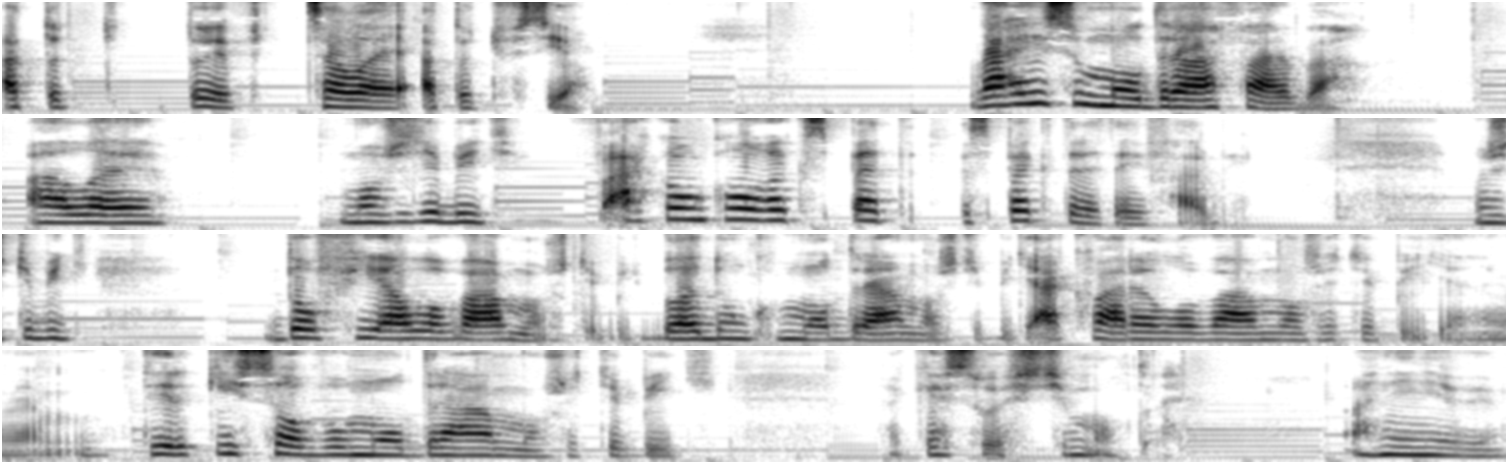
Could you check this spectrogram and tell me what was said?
a to, to je celé a to vsio. Váhy sú modrá farba, ale môžete byť v akomkoľvek spektre tej farby. Môžete byť dofialová, môžete byť bledunko modrá, môžete byť akvarelová, môžete byť, ja neviem, tyrkisovo modrá, môžete byť, aké sú ešte modré. Ani neviem.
